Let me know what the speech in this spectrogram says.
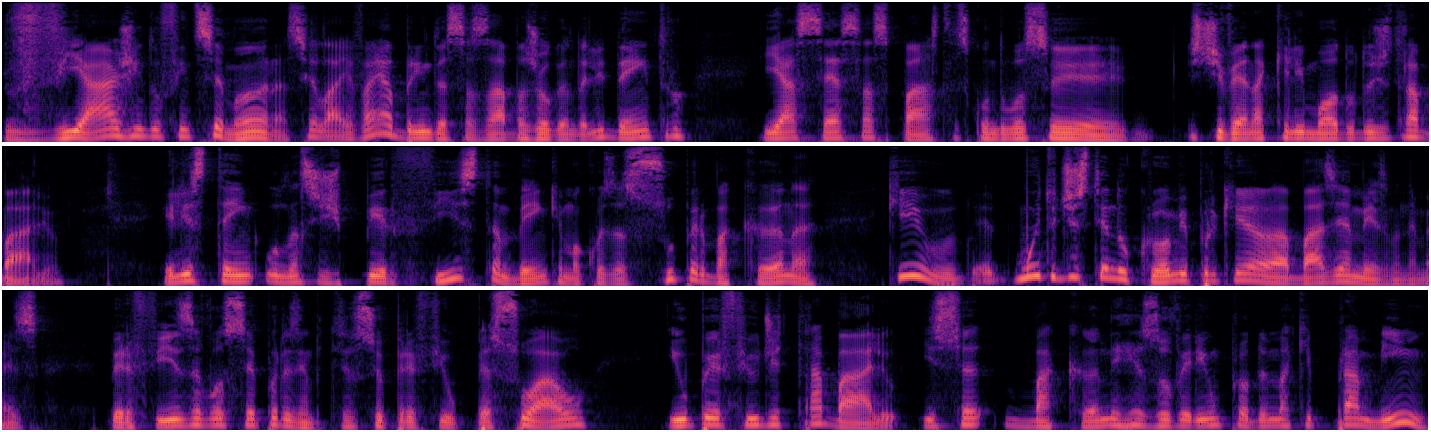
viagem do fim de semana, sei lá, e vai abrindo essas abas jogando ali dentro e acessa as pastas quando você estiver naquele módulo de trabalho. Eles têm o lance de perfis também, que é uma coisa super bacana, que muito disso tem no Chrome porque a base é a mesma, né? Mas perfis é você, por exemplo, ter o seu perfil pessoal e o perfil de trabalho. Isso é bacana e resolveria um problema que, para mim,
